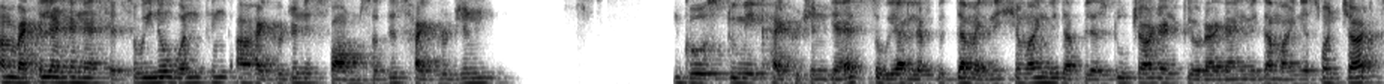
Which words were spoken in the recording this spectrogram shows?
a metal and an acid. So we know one thing, a hydrogen is formed. So this hydrogen goes to make hydrogen gas. So we are left with the magnesium ion with a plus 2 charge and chloride ion with a minus 1 charge.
